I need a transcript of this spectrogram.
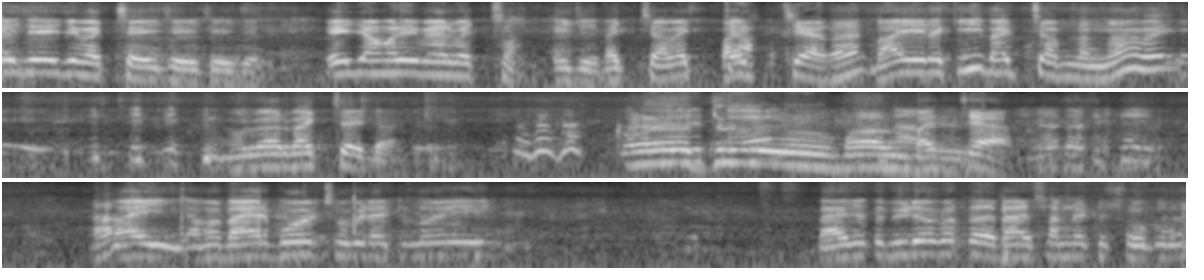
এই যে এই যে বাচ্চা এই যে এই যে এই যে। এই যে আমার এই ভাইয়ের বাচ্চা। এই যে বাচ্চা বাচ্চা। বাচ্চা না? ভাই এটা কি বাচ্চা আপনার না ভাই? আমার ভাইয়ের বাচ্চা এটা। বাচ্চা। ভাই আমার ভাইয়ের বউয়ের ছবিটা একটু লই। ভাই যত ভিডিও করতে হয় ভাইয়ের সামনে একটু শো করব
